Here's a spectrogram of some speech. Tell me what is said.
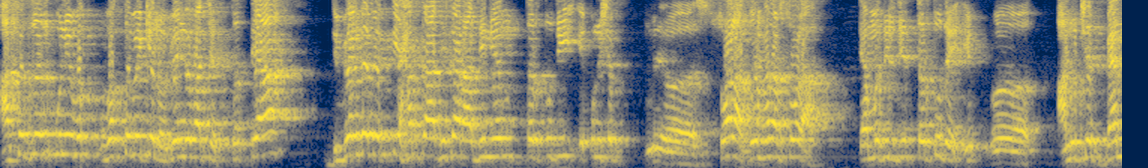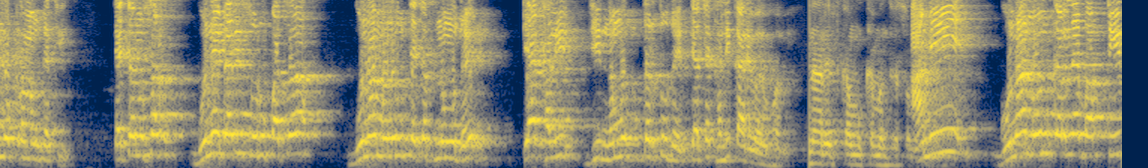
असं जर कुणी वक- वक्तव्य केलं व्यंगवाचक तर त्या दिव्यांग व्यक्ती हक्क अधिकार अधिनियम तरतुदी एकोणीशे अं, सोळा दोन हजार सोळा त्यामधील जी तरतूद आहे अनुच्छेद ब्याण्णव क्रमांकाची त्याच्यानुसार गुन्हेगारी स्वरूपाचा गुन्हा म्हणून त्याच्यात नमूद आहे. त्याखाली जी नमूद तरतूद आहे त्याच्याखाली कार्यवाही व्हावी. का मुख्यमंत्री आम्ही गुन्हा नोंद करण्याबाबतीत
